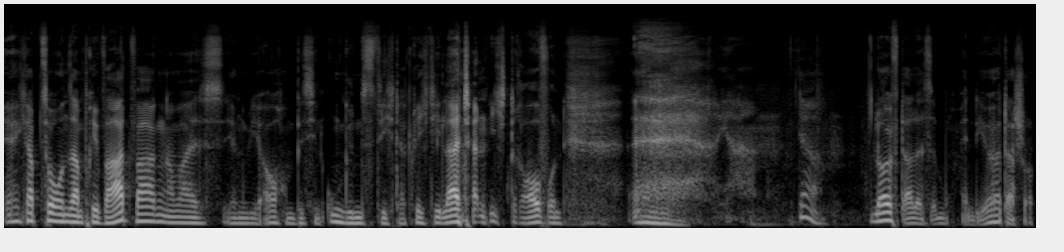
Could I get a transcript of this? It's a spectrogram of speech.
Ich habe zwar unseren Privatwagen, aber ist irgendwie auch ein bisschen ungünstig. Da kriege ich die Leiter nicht drauf und äh, ja, ja, Läuft alles im Moment, ihr hört das schon.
